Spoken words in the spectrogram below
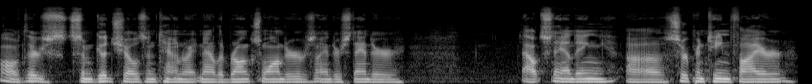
Oh, there's some good shows in town right now. The Bronx Wanderers, I understand, are outstanding. Uh, Serpentine Fire.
